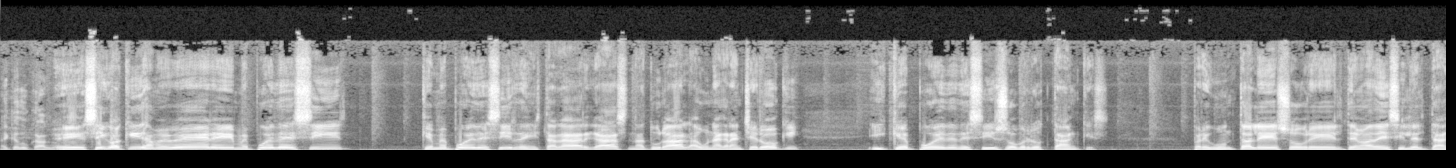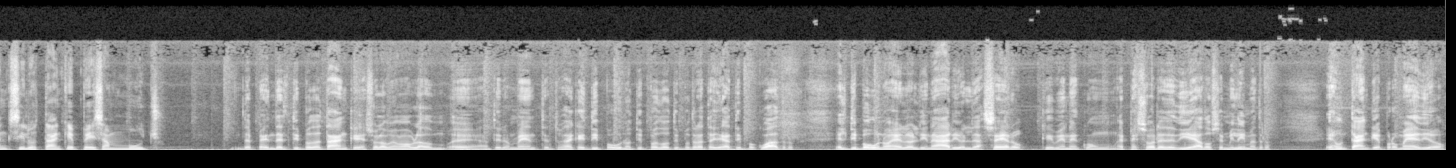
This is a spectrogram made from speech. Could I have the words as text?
Hay que educarlo. Eh, sigo aquí, déjame ver. Eh, ¿Me puede decir qué me puede decir de instalar gas natural a una gran Cherokee? ¿Y qué puede decir sobre los tanques? Pregúntale sobre el tema de si, el tanque, si los tanques pesan mucho. Depende del tipo de tanque, eso lo habíamos hablado eh, anteriormente. Entonces que hay tipo 1, tipo 2, tipo 3 hasta llegar a tipo 4. El tipo 1 es el ordinario, el de acero, que viene con espesores de 10 a 12 milímetros. Es un tanque promedio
